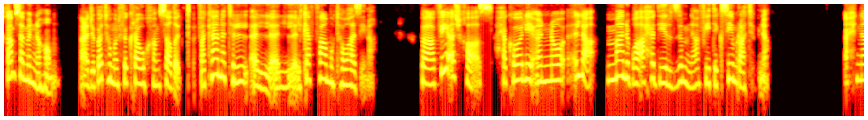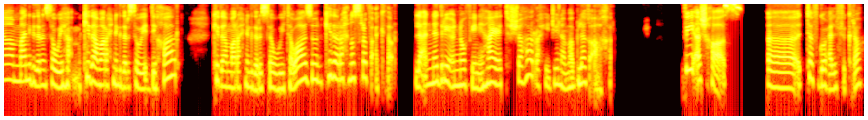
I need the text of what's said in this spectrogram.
خمسة منهم أعجبتهم الفكرة وخمسة ضد فكانت ال- ال- ال- الكفة متوازنة. ففي أشخاص حكوا لي أنه لا ما نبغى أحد يلزمنا في تقسيم راتبنا. إحنا ما نقدر نسوي كذا ما راح نقدر نسوي ادخار كذا ما راح نقدر نسوي توازن كذا راح نصرف أكثر لأن ندري أنه في نهاية الشهر راح يجينا مبلغ آخر. في أشخاص اتفقوا على الفكرة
